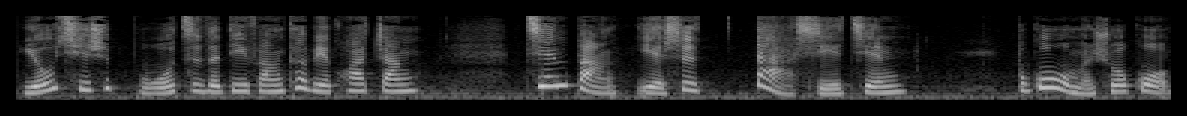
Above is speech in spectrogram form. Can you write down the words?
尤其是脖子的地方特别夸张，肩膀也是大斜肩。不过我们说过，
